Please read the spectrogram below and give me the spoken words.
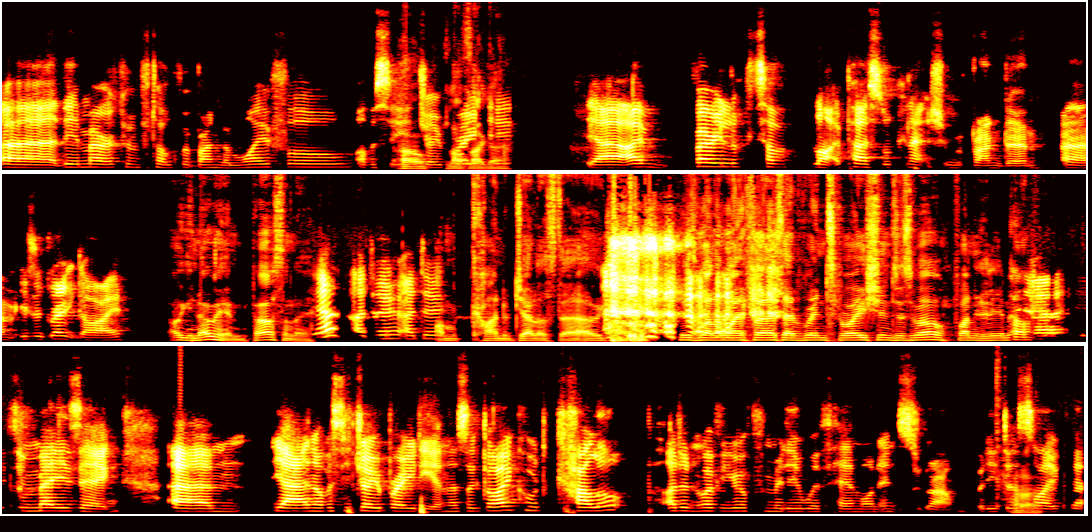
uh, the American photographer Brandon Weifel, obviously Oh, Joe Brady. Yeah, I'm very lucky to have like a personal connection with Brandon. Um, he's a great guy. Oh, you know him personally. Yeah, I do. I do. I'm kind of jealous there. Okay. He's one of my first ever inspirations as well, funnily enough. Yeah, it's amazing. Um, yeah, and obviously Joe Brady, and there's a guy called Callup. I don't know whether you're familiar with him on Instagram, but he does like uh,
